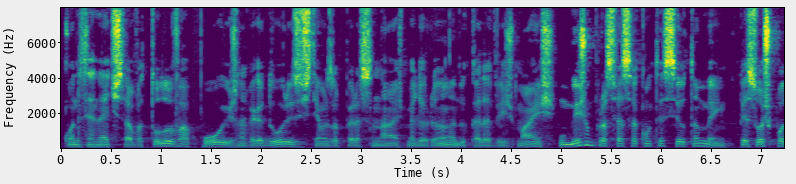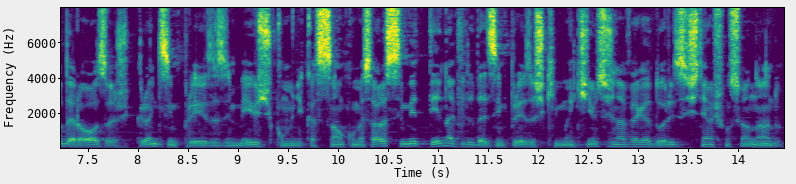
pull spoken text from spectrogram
quando a internet estava todo vapor e os navegadores e sistemas operacionais melhorando cada vez mais, o mesmo processo aconteceu também. Pessoas poderosas, grandes empresas e meios de comunicação começaram a se meter na vida das empresas que mantinham esses navegadores e sistemas funcionando.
